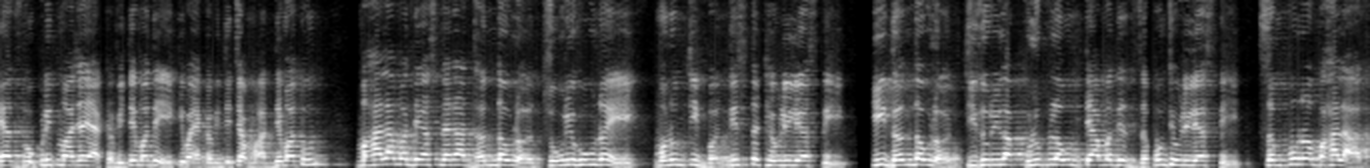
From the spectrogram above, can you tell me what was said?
या झोपडीत माझ्या या कवितेमध्ये किंवा या कवितेच्या माध्यमातून महालामध्ये असणाऱ्या धन दौलत चोरी होऊ नये म्हणून ती बंदिस्त ठेवलेली असते. ही धन दौलत तिजोरीला कुलूप लावून त्यामध्ये जपून ठेवलेली असते. संपूर्ण महालात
